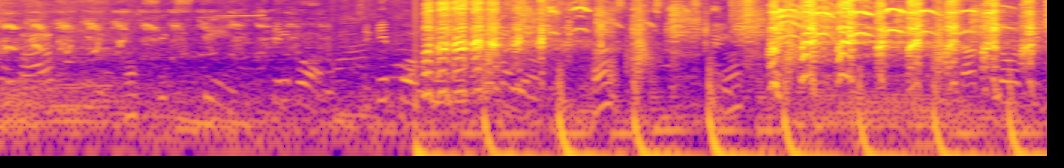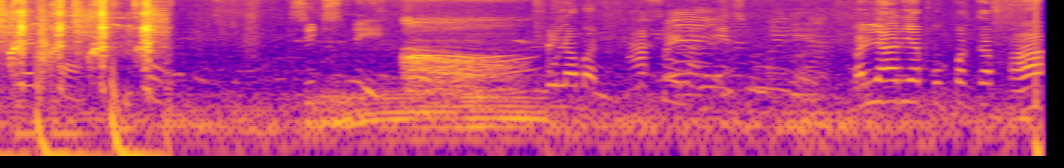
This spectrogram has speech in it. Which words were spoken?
Ah, Sige po. Sige po. ha? Tatlo, 50. 60. Pulaman. Aso lang yan sunod. Malaria po pagka... Ah.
